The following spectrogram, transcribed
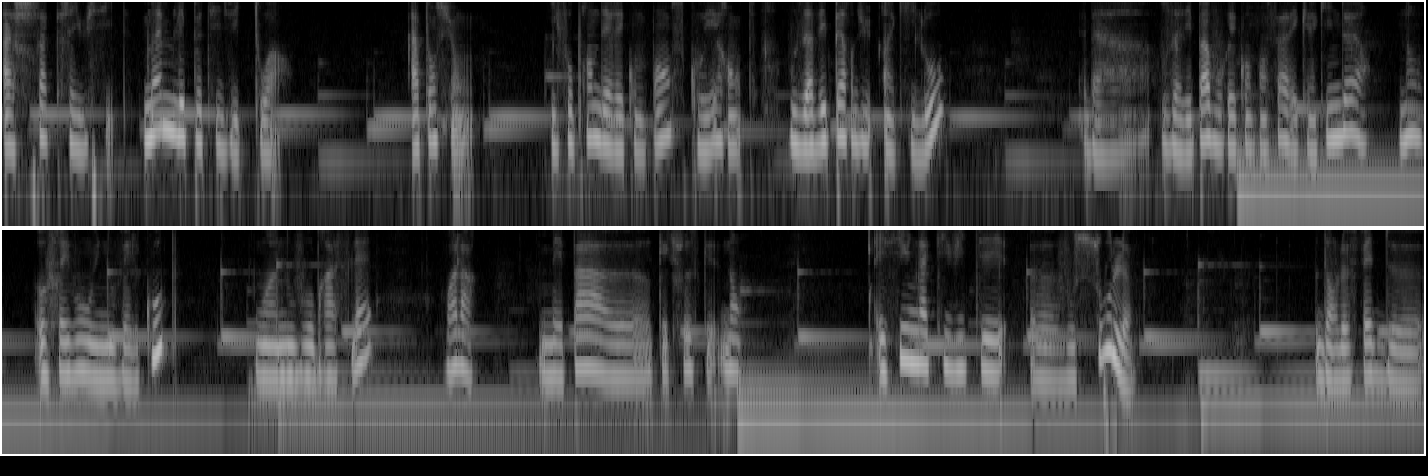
à chaque réussite, même les petites victoires. Attention, il faut prendre des récompenses cohérentes vous avez perdu un kilo, eh ben, vous n'allez pas vous récompenser avec un Kinder. Non. Offrez-vous une nouvelle coupe ou un nouveau bracelet. Voilà. Mais pas euh, quelque chose que... Non. Et si une activité euh, vous saoule dans le fait de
